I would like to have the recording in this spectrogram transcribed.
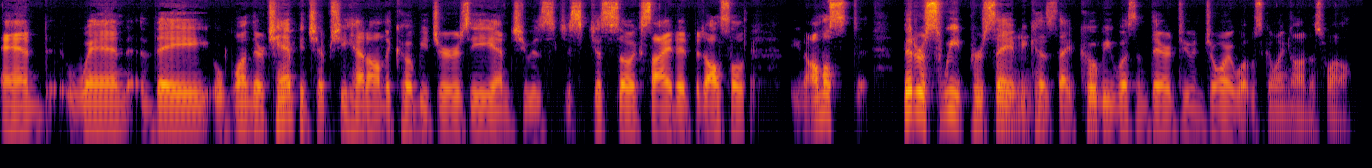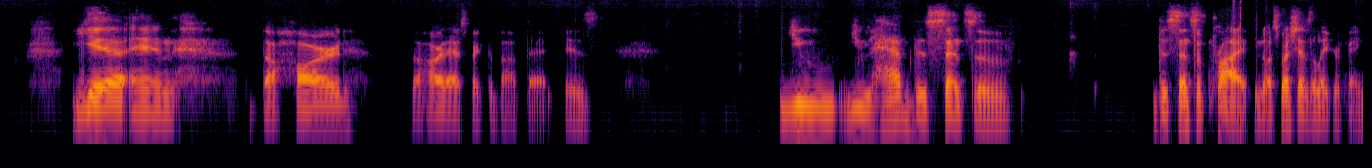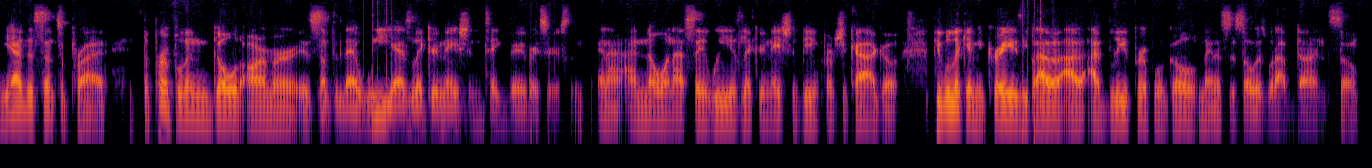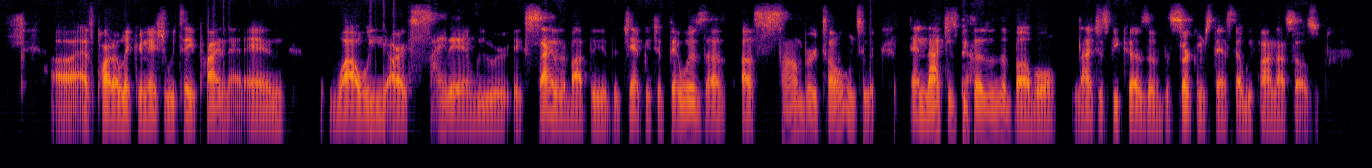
And when they won their championship, she had on the Kobe jersey, and she was just just so excited, but also, you know, almost bittersweet per se Mhm. because that Kobe wasn't there to enjoy what was going on as well. Yeah, and the hard the hard aspect about that is you you have this sense of the sense of pride, you know, especially as a Laker fan, you have this sense of pride. The purple and gold armor is something that we as Laker Nation take very, very seriously. And I, I know when I say we as Laker Nation, being from Chicago, people look at me crazy, but I, I, I bleed purple gold, man. It's just always what I've done. So, uh, as part of Laker Nation, we take pride in that. And while we are excited and we were excited about the the championship, there was a, a somber tone to it, and not just Yeah. because of the bubble, not just because of the circumstance that we found ourselves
